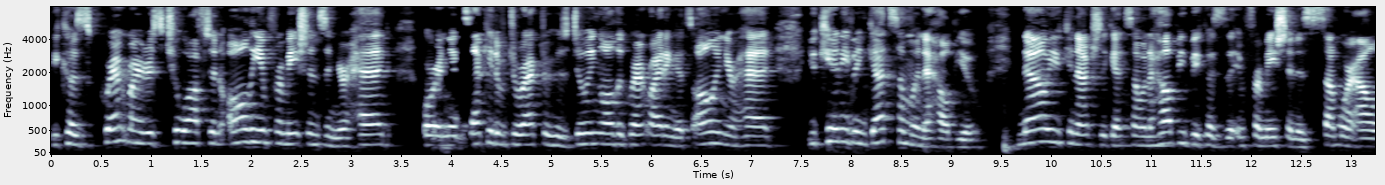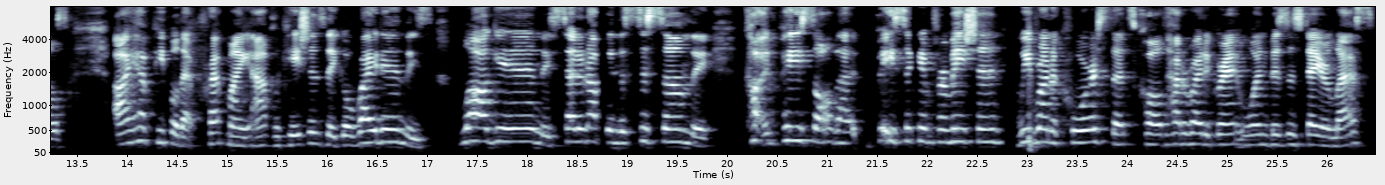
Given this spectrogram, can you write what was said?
because grant writers too often all the information's in your head or an executive director who's doing all the grant writing it's all in your head you can't even get someone to help you now you can actually get someone to help you because the information is somewhere else I have people that prep my applications. They go right in, they log in, they set it up in the system, they cut and paste all that basic information. We run a course that's called How to Write a Grant in One Business Day or Less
